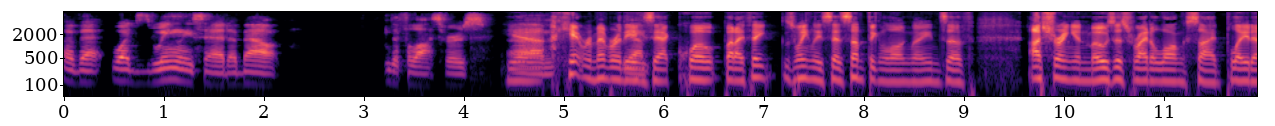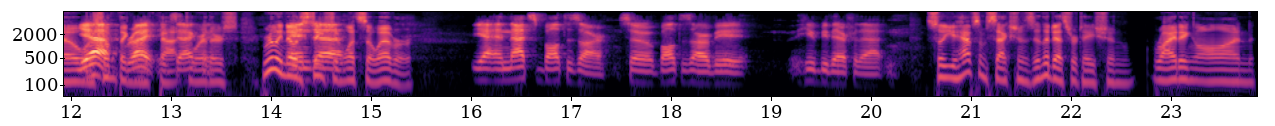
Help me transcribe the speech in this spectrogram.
of that what Zwingli said about the philosophers. Yeah, um, I can't remember the yeah. exact quote, but I think Zwingli says something along the lines of ushering in Moses right alongside Plato yeah, or something right, like that, exactly. where there's really no and, distinction uh, whatsoever. Yeah, and that's Balthasar. So Balthasar would be he would be there for that. So you have some sections in the dissertation writing on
